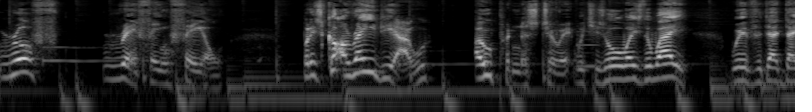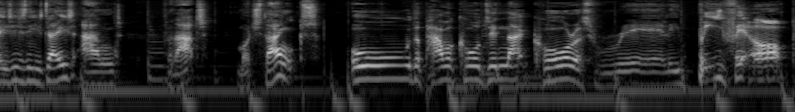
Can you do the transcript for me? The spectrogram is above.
rough riffing feel, but it's got a radio openness to it, which is always the way with the Dead Daisies these days, and for that, much thanks. Oh, the power chords in that chorus really beef it up.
